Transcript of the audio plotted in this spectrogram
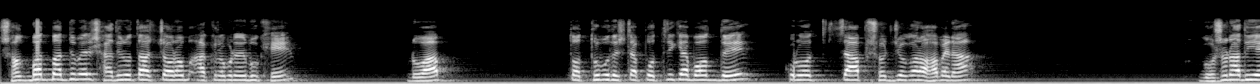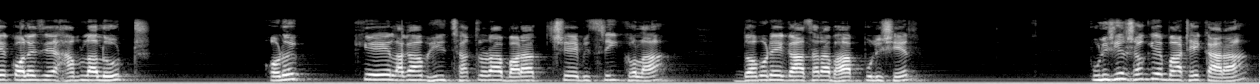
সংবাদ মাধ্যমের স্বাধীনতার চরম আক্রমণের মুখে নোয়াব তথ্য উপদেষ্টা পত্রিকা বন্ধে কোনো চাপ সহ্য করা হবে না। ঘোষণা দিয়ে কলেজে হামলা, লুট। অনেককে লাগামহীন ছাত্ররা বাড়াচ্ছে বিশৃঙ্খলা। দমনে গাছাড়া ভাব পুলিশের। পুলিশের সঙ্গে মাঠে কারা?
